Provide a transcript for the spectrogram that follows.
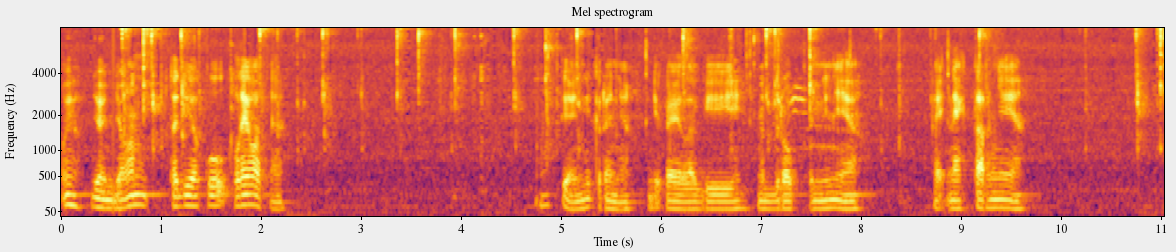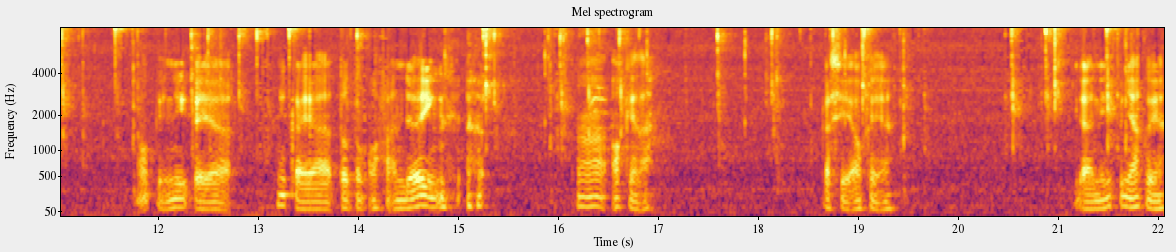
oh ya jangan-jangan tadi aku kelewat ya oke ini keren ya dia kayak lagi ngedrop ininya ya kayak nektarnya ya oke ini kayak ini kayak totem of undying. Uh, oke okay lah. Kasih oke okay ya. Dan ini punya aku ya.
